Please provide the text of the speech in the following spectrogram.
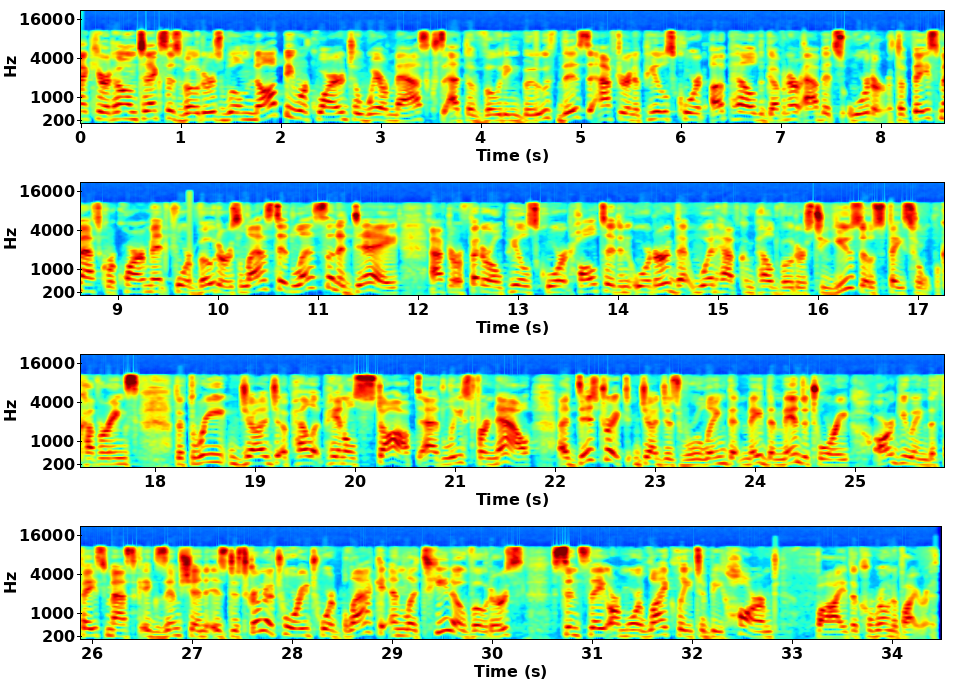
Back here at home, Texas voters will not be required to wear masks at the voting booth. This after an appeals court upheld Governor Abbott's order. The face mask requirement for voters lasted less than a day after a federal appeals court halted an order that would have compelled voters to use those facial coverings. The three judge appellate panel stopped, at least for now, a district judge's ruling that made them mandatory, arguing the face mask exemption is discriminatory toward black and Latino voters since they are more likely to be harmed by the coronavirus.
